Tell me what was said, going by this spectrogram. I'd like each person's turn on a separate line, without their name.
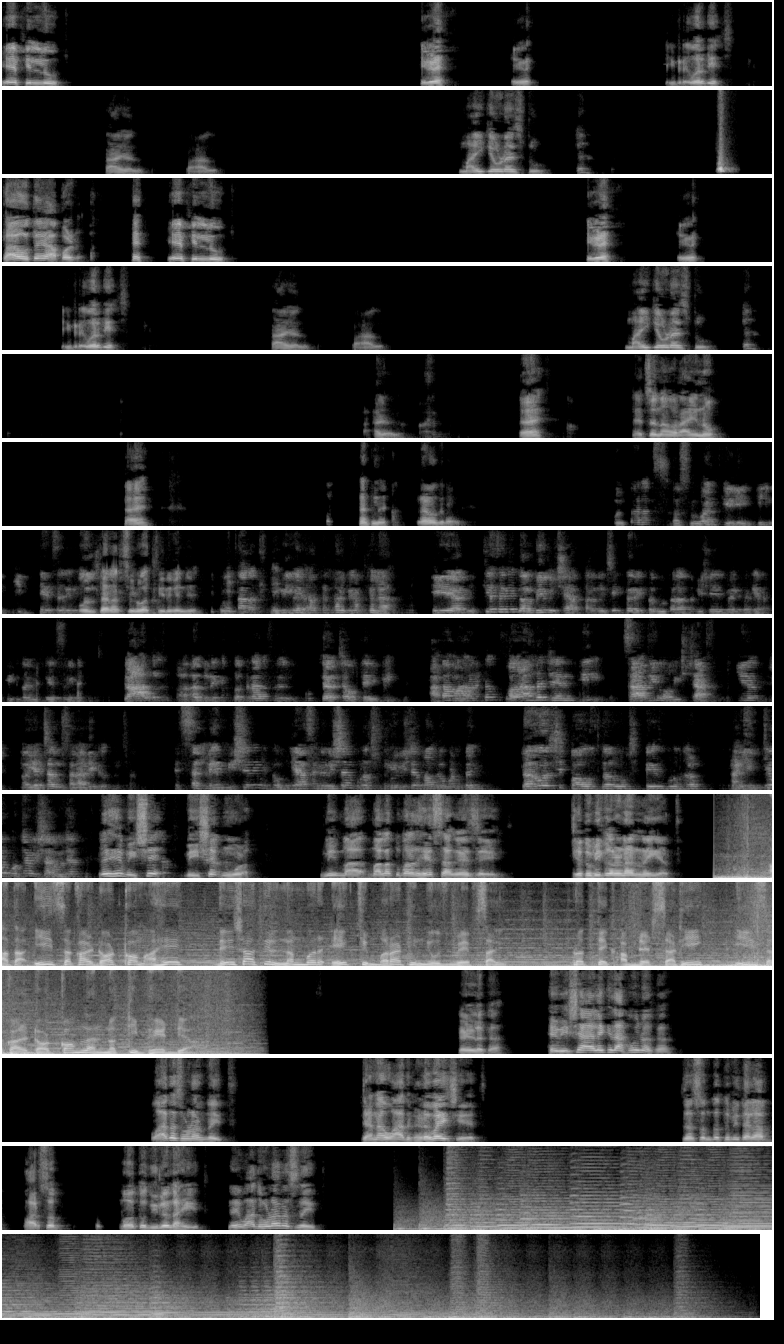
ए पिल्लू। इकडे इकडे इकडे, वरती. काय झालं? पागल. माईक एवढा आहेस तू. काय होते आपण? ए पिल्लू. इकडे इकडे इकडे, वरती. काय झालं? पागल. माईक एवढा आहेस तू काय? झालं ह्याचं नाव रायनो. काय? नाही, राहू राहू
सुरुवात केली की इतके
बोलताना सुरुवात केली म्हणजे?
इतके सगळे गंभीर विषय आता विषय तरी कबुतराचा विषय वेगवेगळे विषय काल अजून एका पत्रात खूप चर्चा होते की आता महाराष्ट्रात स्वराज जयंती साजरी व्हावी शासकीय याच्यानुसार अधिकृतनुसार हे सगळे विषय या सगळ्या विषयांवर विषय मागं पडतोय दरवर्षी पाऊस दरवर्षी तेच गोंधळ आणि इतक्या मोठ्या विषय म्हणजे
हे विषय विषय मुळ मी मा- मला तुम्हाला हेच सांगायचंय. जे तुम्ही करणार नाही आहात
आता ई सकाळ डॉट कॉम आहे देशातील नंबर एक ची मराठी न्यूज वेबसाईट प्रत्येक अपडेटसाठी ई सकाळ डॉट कॉम ला नक्की भेट द्या.
कळलं का? हे विषय आले की दाखवू नका. वादच होणार नाहीत. ज्यांना वाद घडवायचे आहेत जर समजा तुम्ही त्याला फारसं महत्त्व दिलं नाहीत ते वाद होणारच नाहीत.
